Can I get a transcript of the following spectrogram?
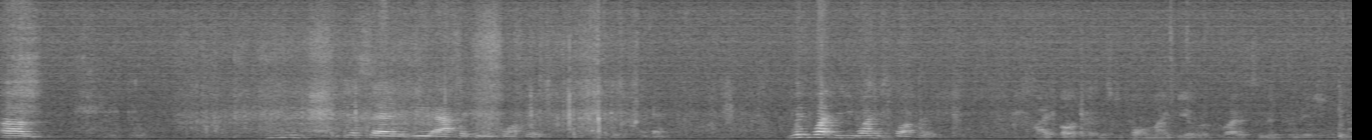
Um, you just said you asked if he would cooperate. Okay. With what did you want him to cooperate? I thought that Mr. Paul might be able to provide us some information as to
